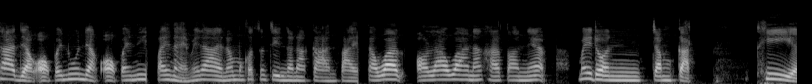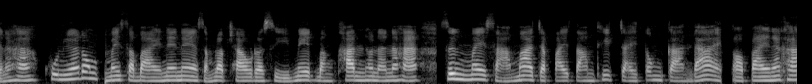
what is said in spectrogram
ชาติอยากออกไปนู่นอยากออกไปนี่ไปไหนไม่ได้เนอะมันก็จะจินตนาการไป แต่ว่าออล่าว่านะคะ ตอนเนี้ยไม่โดนจำกัดที่นะคะ คุณก็ต้องไม่สบายแน่ ๆสำหรับชาวราศีเมษบางท่านเท่านั้นนะคะ ซึ่งไม่สามารถจะไปตามที่ใจต้องการได้ ต่อไปนะคะ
